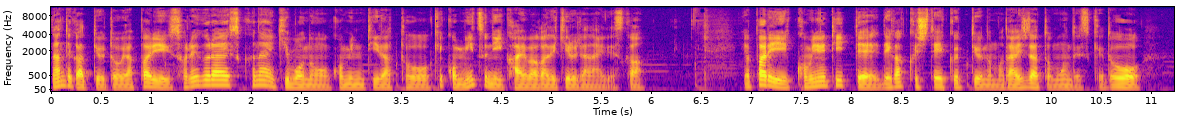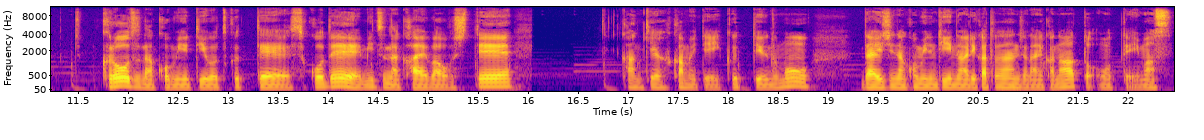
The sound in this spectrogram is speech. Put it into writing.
なんでかっていうとやっぱりそれぐらい少ない規模のコミュニティだと結構密に会話ができるじゃないですか。やっぱりコミュニティってでかくしていくっていうのも大事だと思うんですけどクローズなコミュニティを作ってそこで密な会話をして関係を深めていくっていうのも大事なコミュニティのあり方なんじゃないかなと思っています。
